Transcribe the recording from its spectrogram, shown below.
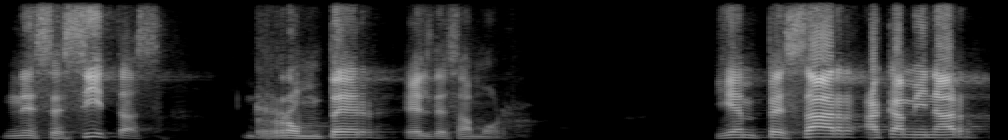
necesitas romper el desamor y empezar a caminar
